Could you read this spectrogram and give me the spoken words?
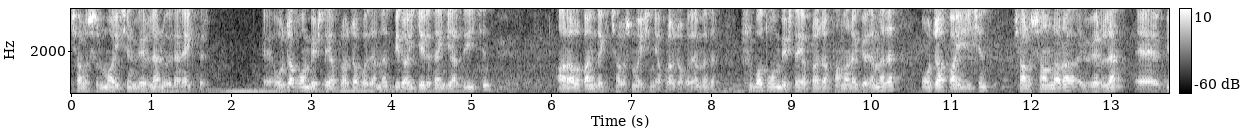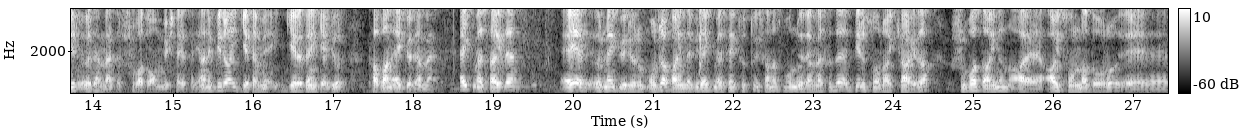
çalışılma için verilen ödenektir. E, Ocak 15'te yapılacak ödeme bir ay geriden geldiği için Aralık ayındaki çalışma için yapılacak ödemedir. Şubat 15'te yapılacak tamam ek ödeme de Ocak ayı için çalışanlara verilen e, bir ödemedir. Şubat 15'te yatan. Yani bir ay gedeme, geriden geliyor taban ek ödeme. Ek mesai de eğer örnek veriyorum Ocak ayında bir ek mesai tuttuysanız bunun ödemesi de bir sonraki ayda Şubat ayının ay, ay sonuna doğru e,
